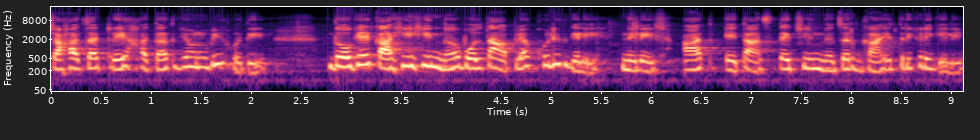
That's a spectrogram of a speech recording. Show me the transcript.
चहाचा ट्रे हातात घेऊन उभी होती. दोघे काहीही न बोलता आपल्या खोलीत गेले. निलेश आत येताच त्याची नजर गायत्रीकडे गेली.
